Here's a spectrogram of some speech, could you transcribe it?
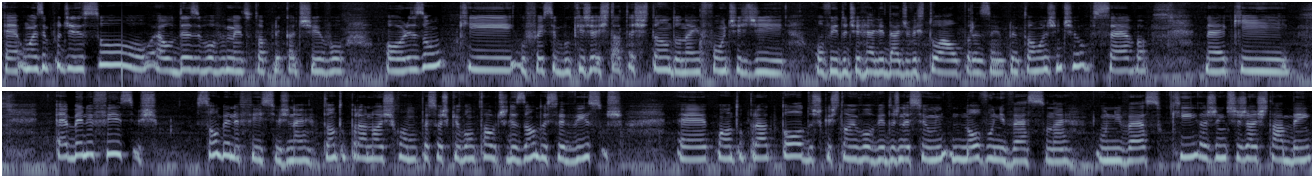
é, um exemplo disso é o desenvolvimento do aplicativo Horizon, que o Facebook já está testando, né, em fontes de ouvido de realidade virtual, por exemplo. Então, a gente observa, né, que é benefícios. São benefícios, né? Tanto para nós como pessoas que vão estar utilizando os serviços, é, quanto para todos que estão envolvidos nesse novo universo, né? universo que a gente já está bem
